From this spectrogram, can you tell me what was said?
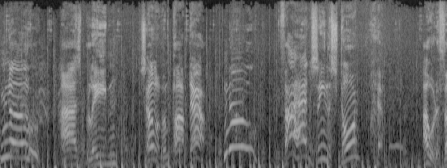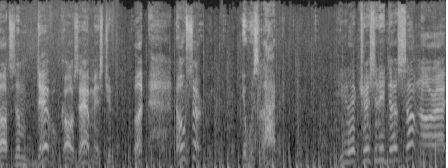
No! Eyes bleeding. Some of them popped out. No! If I hadn't seen the storm, I would have thought some devil caused that mischief. But no, sir. It was lightning. Electricity does something, all right.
